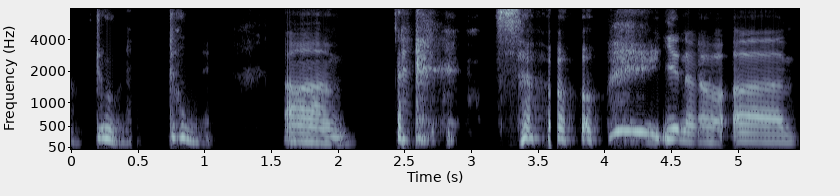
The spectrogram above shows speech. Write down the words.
I'm doing it, doing it. Um, so you know, um,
